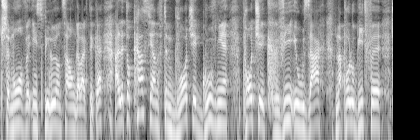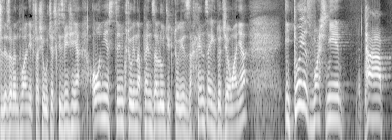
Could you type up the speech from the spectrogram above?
przemowy inspirują całą galaktykę, ale to Kasjan w tym błocie głównie pocie krwi i łzach na polu bitwy, czy też ewentualnie w czasie czasie ucieczki z więzienia. On jest tym, który napędza ludzi, który zachęca ich do działania. I to jest właśnie ta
